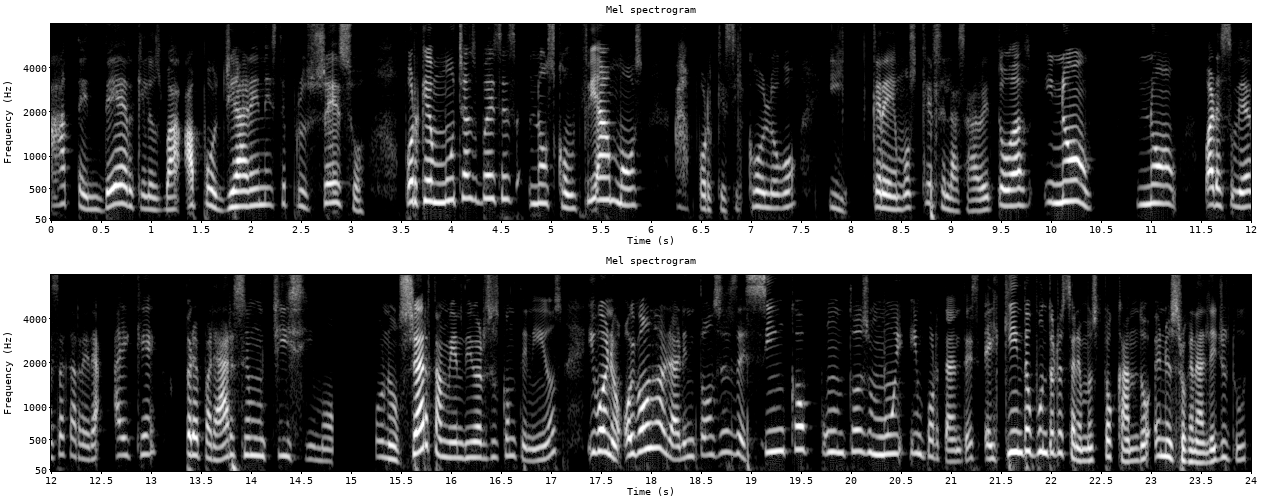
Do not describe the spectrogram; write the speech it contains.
atender, que los va a apoyar en este proceso, porque muchas veces nos confiamos, ah, porque es psicólogo y creemos que se la sabe todas y no, no, para estudiar esta carrera hay que prepararse muchísimo conocer también diversos contenidos. Y bueno, hoy vamos a hablar entonces de cinco puntos muy importantes. El quinto punto lo estaremos tocando en nuestro canal de YouTube.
